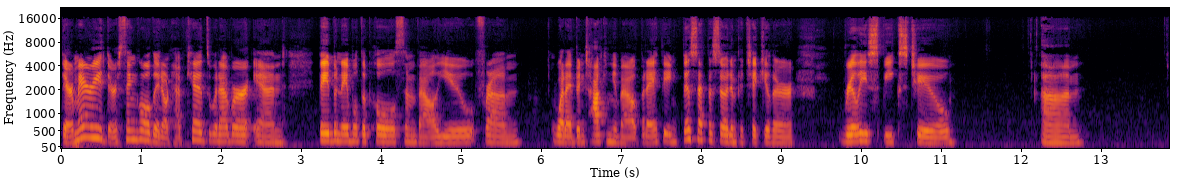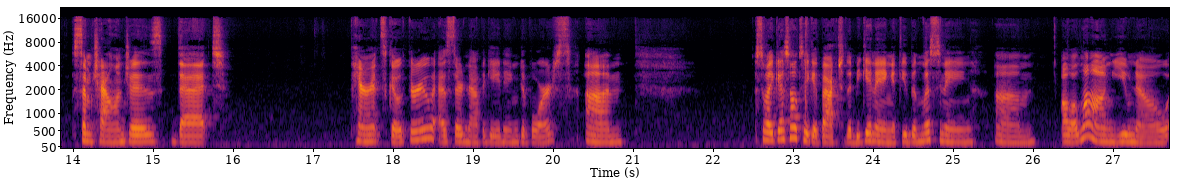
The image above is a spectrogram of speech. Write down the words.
they're married, they're single, they don't have kids, whatever, and they've been able to pull some value from what I've been talking about. But I think this episode in particular really speaks to um, some challenges that parents go through as they're navigating divorce. Um, so I guess I'll take it back to the beginning. If you've been listening um, all along, you know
